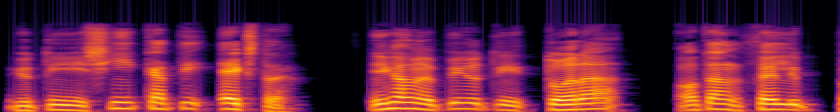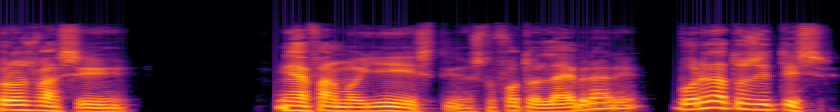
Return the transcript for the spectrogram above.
διότι ισχύει κάτι έξτρα. Είχαμε πει ότι τώρα όταν θέλει πρόσβαση μια εφαρμογή στο Photo Library μπορεί να το ζητήσει.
